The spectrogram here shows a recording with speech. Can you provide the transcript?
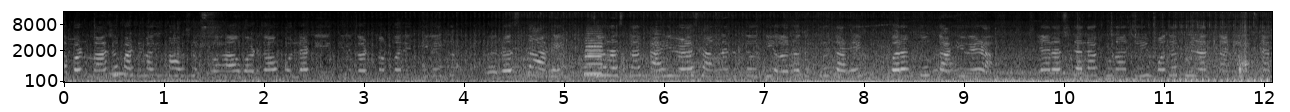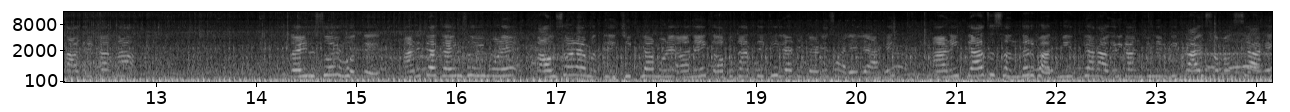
आपण माझ्या पाठीमागे पाहू शकतो हा वडगाव कोल्हाटी येथील गट नंबर येथील एक रस्ता आहे. तो रस्ता काही वेळा सांगण्यात येतो की अनधिकृत आहे परंतु काही वेळा या रस्त्याला कुणाचीही मदत मिळत नाही. गैरसोय होते आणि त्या गैरसोयीमुळे पावसाळ्यामध्ये चिखलामुळे अनेक अपघात देखील या ठिकाणी झालेले आहेत. आणि त्याच संदर्भात मी इथल्या नागरिकांची नेमकी काय समस्या आहे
